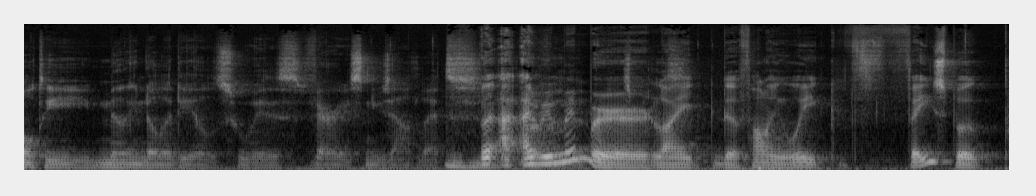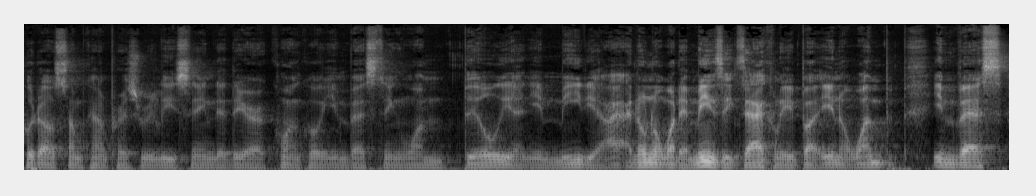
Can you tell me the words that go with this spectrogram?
multi-million dollar deals with various news outlets. But I, I over the remember like the following week, Facebook put out some kind of press release saying that they are quote unquote investing one billion in media. I, I don't know what that means exactly, but you know, one invest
